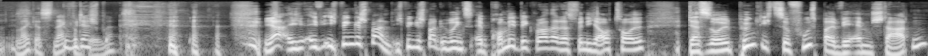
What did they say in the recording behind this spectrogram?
ist. Like a snack. Ne? ja, ich, ich bin gespannt. Ich bin gespannt. Übrigens, äh, Promi Big Brother, das finde ich auch toll. Das soll pünktlich zur Fußball-WM starten.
